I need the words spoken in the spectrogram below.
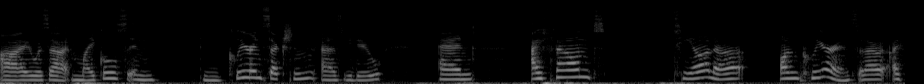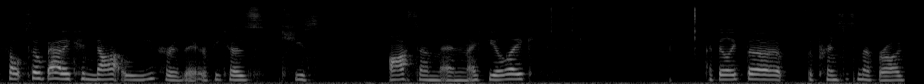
I was at Michael's in the clearance section, as you do, and I found Tiana on clearance, and I, I felt so bad I could not leave her there because she's awesome, and I feel like I feel like the the Princess and the Frog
